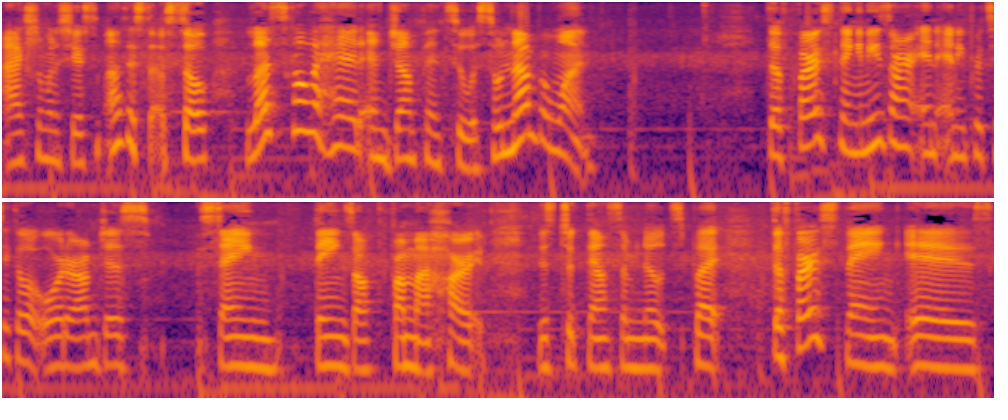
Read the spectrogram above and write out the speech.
I actually want to share some other stuff. So let's go ahead and jump into it. So, number one, the first thing, and these aren't in any particular order, I'm just saying things off from my heart. Just took down some notes. But the first thing is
